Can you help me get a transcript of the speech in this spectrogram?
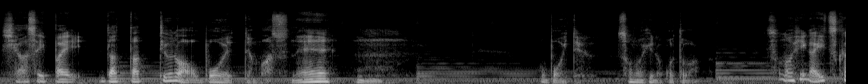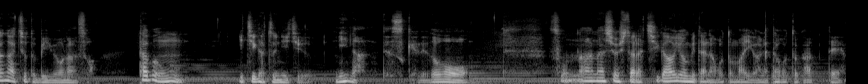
幸せいっぱいだったっていうのは覚えてますね。うん。覚えてるその日のことはその日がいつかがちょっと微妙なんですよ多分1月22なんですけれどそんな話をしたら違うよみたいなことまあ言われたことがあって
